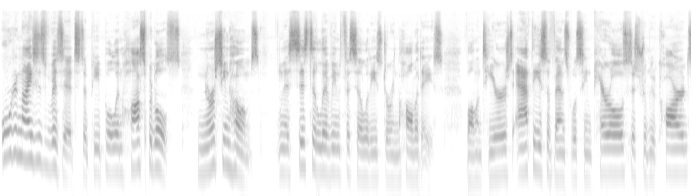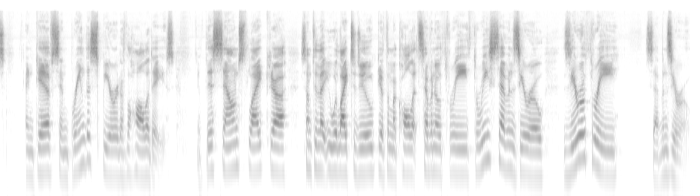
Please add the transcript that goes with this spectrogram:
organizes visits to people in hospitals, nursing homes, and assisted living facilities during the holidays. Volunteers at these events will sing carols, distribute cards and gifts, and bring the spirit of the holidays. If this sounds like uh, something that you would like to do, give them a call at 703 370 0370.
